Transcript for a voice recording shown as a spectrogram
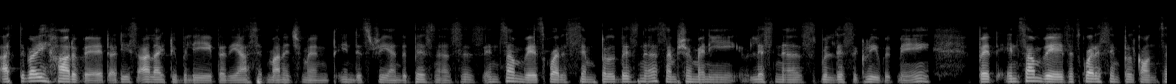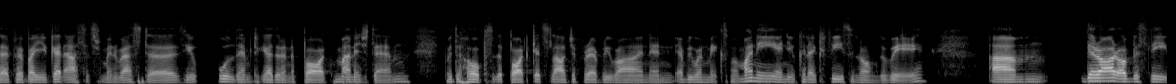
at the very heart of it, at least I like to believe that the asset management industry and the business is in some ways quite a simple business. I'm sure many listeners will disagree with me, but in some ways, it's quite a simple concept whereby you get assets from investors, you pool them together in a pot, manage them with the hopes that the pot gets larger for everyone and everyone makes more money and you collect fees along the way. Um, there are obviously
